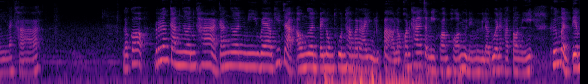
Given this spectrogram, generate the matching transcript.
นี้นะคะ แล้วก็เรื่องการเงินค่ะ การเงินมีแววที่จะเอาเงินไปลงทุนทำอะไรอยู่หรือเปล่า แล้วค่อนข้างจะมีความพร้อมอยู่ในมือแล้วด้วยนะคะ ตอนนี้คือเหมือนเตรียม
